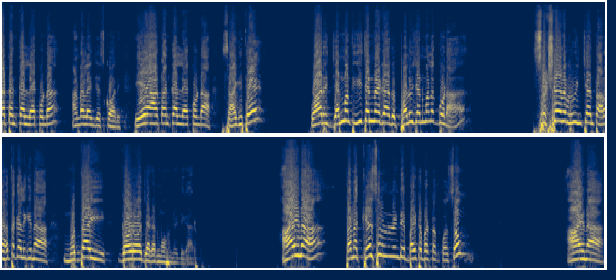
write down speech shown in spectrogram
ఆటంకాలు లేకుండా అండర్లైన్ చేసుకోవాలి. ఏ ఆటంకాలు లేకుండా సాగితే వారి జన్మ ఈ జన్మే కాదు పలు జన్మలకు కూడా శిక్ష అనుభవించేంత అర్హత కలిగిన ముద్దాయి గౌరవ జగన్మోహన్ రెడ్డి గారు. ఆయన తన కేసుల నుండి బయటపడటం కోసం ఆయన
